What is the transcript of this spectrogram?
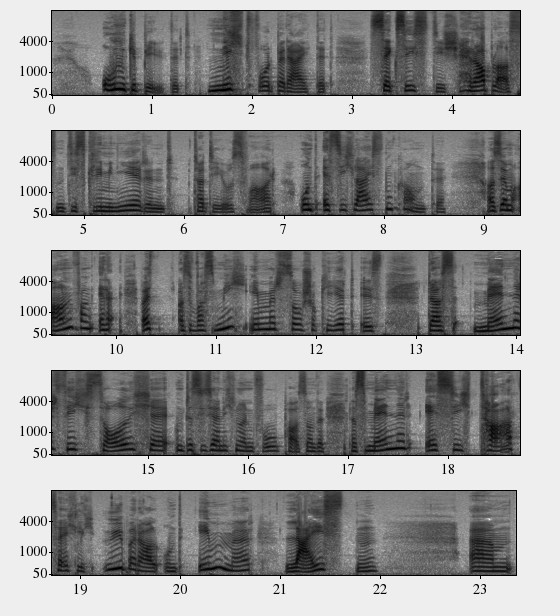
ungebildet, nicht vorbereitet, sexistisch, herablassend, diskriminierend Thaddeus war und es sich leisten konnte. Also am Anfang, er, weißt, also was mich immer so schockiert ist, dass Männer sich solche, und das ist ja nicht nur ein Fauxpas, sondern dass Männer es sich tatsächlich überall und immer leisten, ähm,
